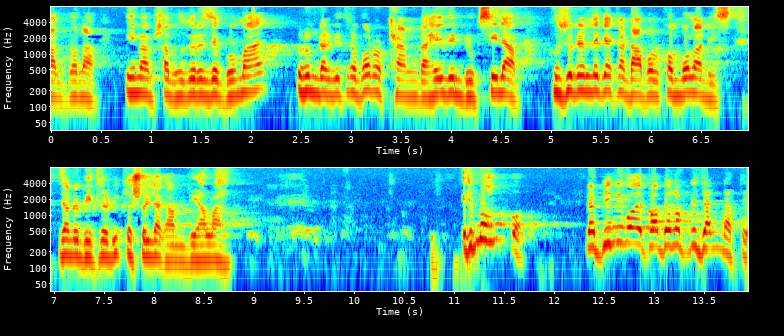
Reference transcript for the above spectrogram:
লাগতো না। ইমাম সাহেব হুজুরে যে ঘুমায়, রুমটার ভিতরে বড় ঠান্ডা সেই দিন ঢুকছিলাম। হুজুরের লেগে একটা ডাবল কম্বল আনিস, যেন ভিতরে ঢুকে শরীরটা ঘাম দিয়ে আলায়। এটা মহব্বত। না, বিনিময় পাবেন আপনি জান্নাতে,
